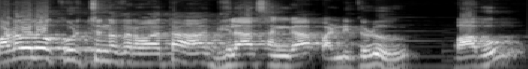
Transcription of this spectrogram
పడవలో కూర్చున్న తర్వాత ధిలాసంగా పండితుడు బాబు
